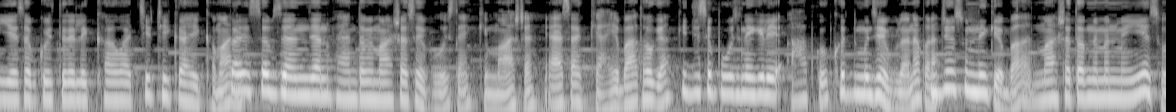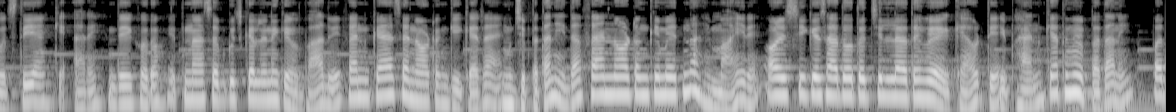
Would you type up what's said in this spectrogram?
ये सब कुछ तेरे लिखा हुआ चिट्ठी का ही कमाल पर इस सबसे अनजान फ़ैन तो मास्टर से पूछते हैं कि मास्टर, ऐसा क्या ही बात हो गया कि जिसे पूछने के लिए आपको खुद मुझे बुलाना पड़ा? जो सुनने के बाद मास्टर तो अपने मन में ये सोचती है कि अरे, देखो तो इतना सब कुछ कर लेने के बाद भी फ़ैन कैसे नौटंकी कर रहा है? मुझे पता नहीं था फ़ैन नौटंकी में इतना ही माहिर है। और इसी के साथ वो तो चिल्लाते हुए क्या उठती है? फ़ैन क्या तुम्हें पता नहीं? पर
